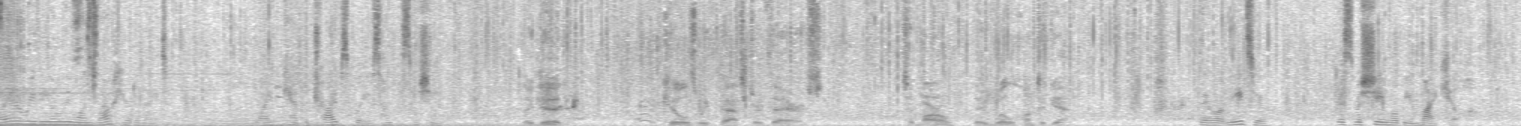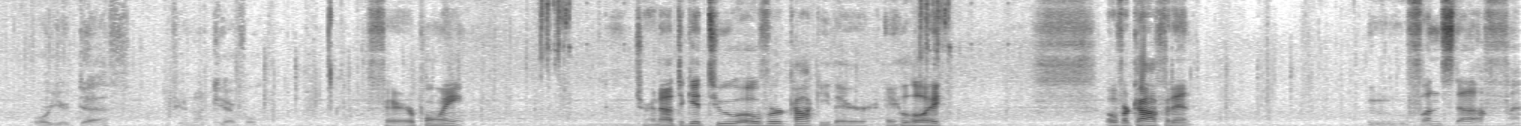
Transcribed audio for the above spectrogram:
Why are we the only ones out here tonight? Why can't the tribe's braves hunt this machine? They did. The kills we passed are theirs. Tomorrow, they will hunt again. They won't need to. This machine will be my kill. Or your death, if you're not careful. Fair point. Try not to get too over cocky there, Aloy. Overconfident. Ooh, fun stuff.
